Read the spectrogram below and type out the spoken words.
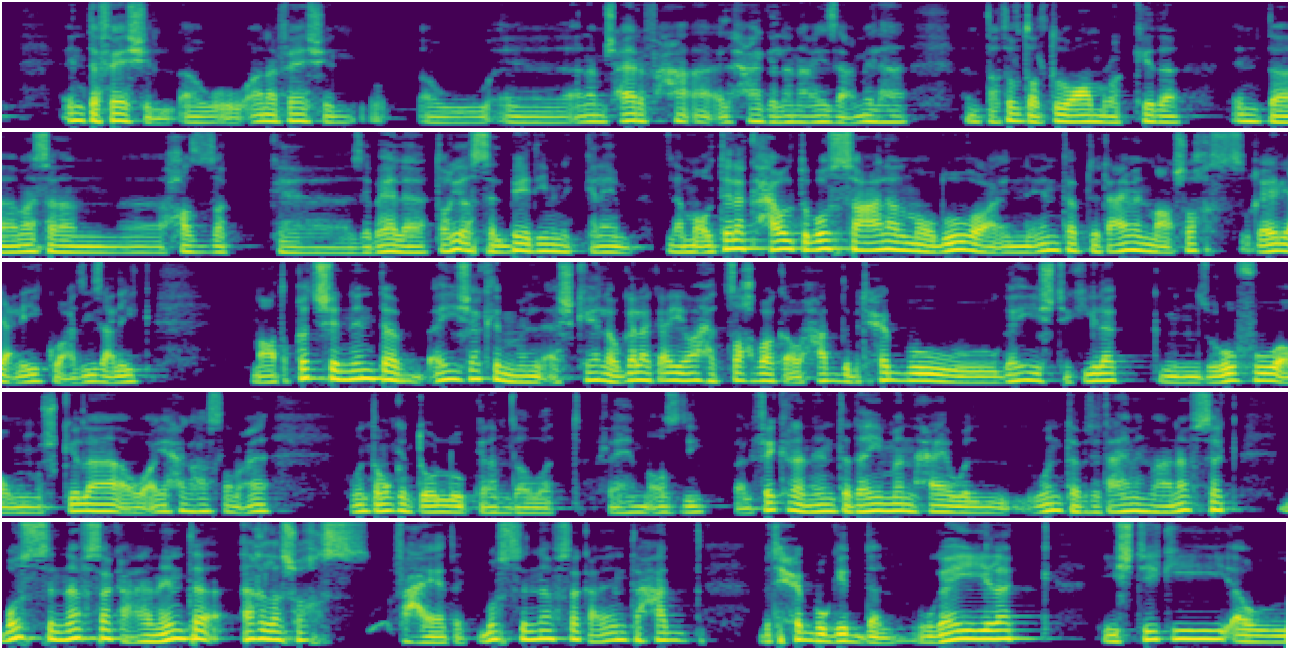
أنت فاشل أو أنا فاشل أو آه، أنا مش عارف أحقق الحاجة اللي أنا عايز أعملها أنت هتفضل طول عمرك كده أنت مثلا آه، حظك زباله الطريقة السلبية دي من الكلام. لما قلت لك حاول تبص على الموضوع إن أنت بتتعامل مع شخص غالي عليك وعزيز عليك ما أعتقدش إن أنت بأي شكل من الأشكال لو جالك أي واحد صاحبك أو حد بتحبه وجاي يشتكي لك من ظروفه أو من مشكلة أو أي حاجة حاصلة معاه وأنت ممكن تقول له الكلام دوت. فاهم قصدي؟ فالفكرة إن أنت دايما حاول وأنت بتتعامل مع نفسك بص لنفسك على إن أنت أغلى شخص في حياتك. بص لنفسك على ان انت حد بتحبه جدا وجاي لك يشتكي أو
